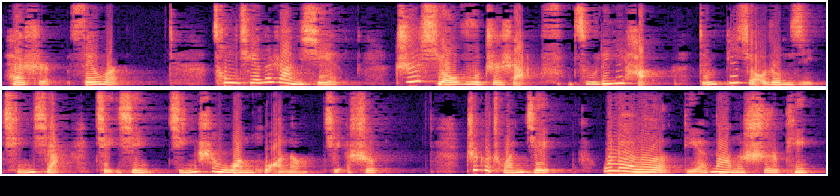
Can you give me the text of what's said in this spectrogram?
还是 silver，从前的人些只需物质上富足了以后，都比较容易倾向进行精神文化的建设。这个春节，我来了滇南的石屏，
